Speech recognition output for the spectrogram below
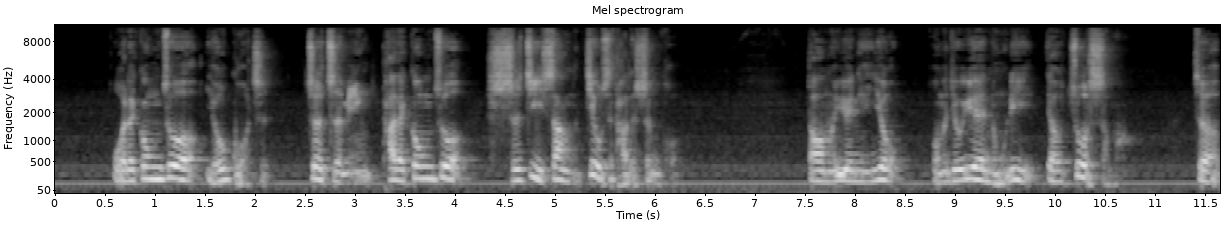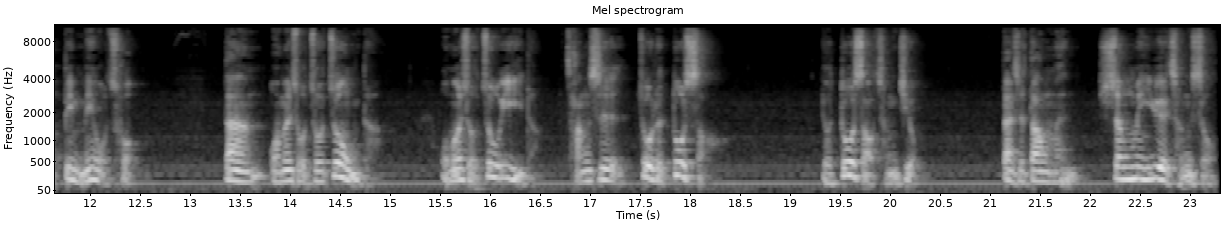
“我的工作有果子”，这指明他的工作实际上就是他的生活。当我们越年幼，我们就越努力要做什么，这并没有错，但我们所着重的。我们所注意的，尝试做了多少，有多少成就？但是，当我们生命越成熟，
